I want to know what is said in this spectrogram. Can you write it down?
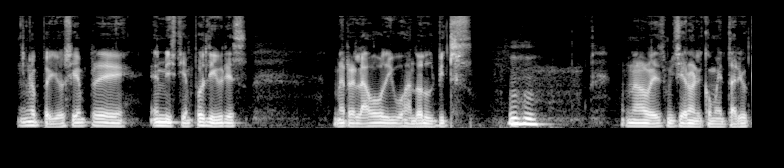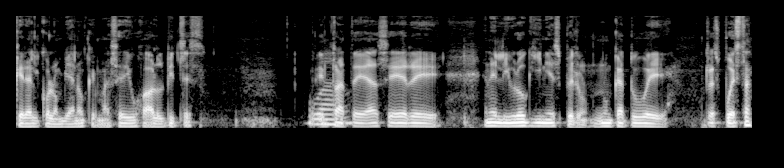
No, pues yo siempre, en mis tiempos libres, me relajo dibujando a los Beatles. Una vez me hicieron el comentario que era el colombiano que más se dibujaba a los Beatles. Eh, Wow. traté de hacer eh, en el libro Guinness, pero nunca tuve respuesta.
